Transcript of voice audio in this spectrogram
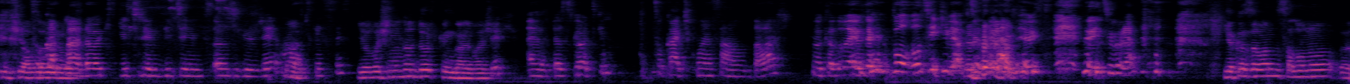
İnşallah. Sokaklarda vakit geçirebileceğimiz özgürce, maskesiz. Yılbaşında da 4 gün galiba Jack. Evet, özgür gün sokağa çıkma yasağımız da var. Bakalım evde bol bol çekim yapacağız herhalde biz mecburen. Yakın zamanda salonu e,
